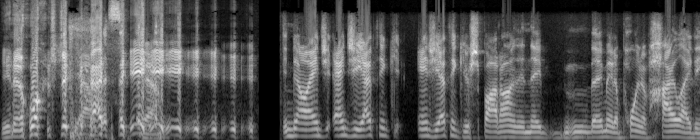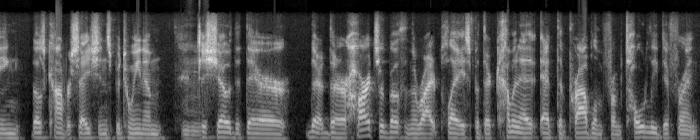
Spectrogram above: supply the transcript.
you know, watching that scene. No, Anji, Anji, I think Anji, I think you're spot on, and they they made a point of highlighting those conversations between them Mhm. to show that their their their hearts are both in the right place, but they're coming at, at the problem from totally different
